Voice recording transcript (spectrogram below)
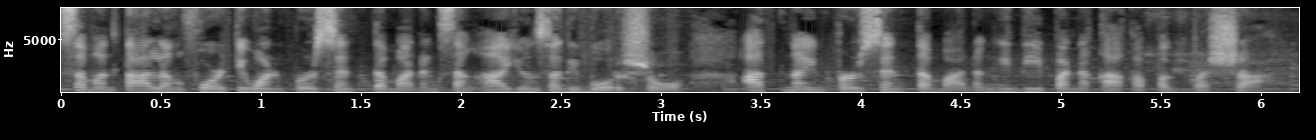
Samantalang 41% naman ang sang-ayon sa diborsyo at 9% naman ang hindi pa nakakapagpasya.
